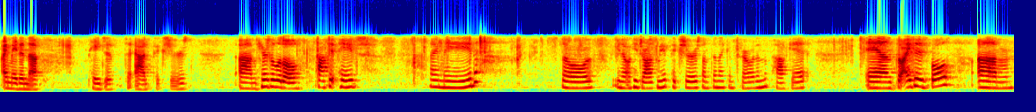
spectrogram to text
I made enough pages to add pictures. Um, here's a little pocket page I made. So if, you know, he draws me a picture or something, I can throw it in the pocket. And so I did both um,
